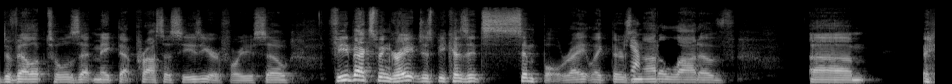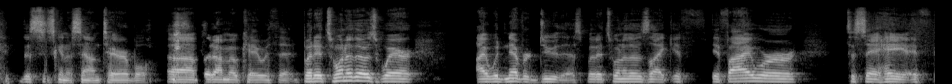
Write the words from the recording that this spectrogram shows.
develop tools that make that process easier for you. So feedback's been great just because it's simple, right? Like there's yeah. not a lot of um this is going to sound terrible, uh, but I'm okay with it. But it's one of those where I would never do this, but it's one of those like if if I were to say, hey, if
